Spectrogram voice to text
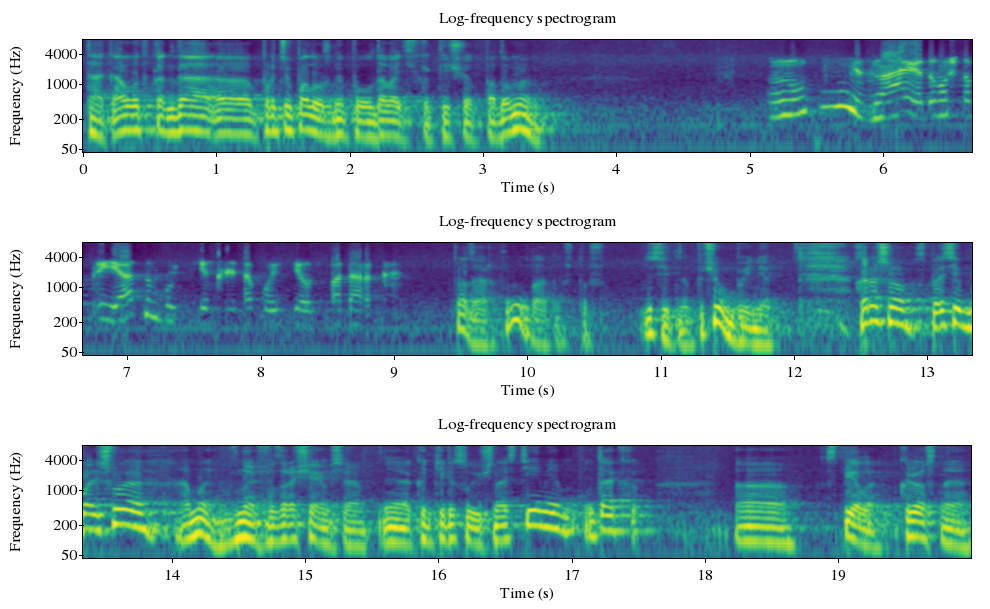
Так, а вот когда э, противоположный пол, давайте как-то еще подумаем. ну, не знаю, я думаю, что приятно будет, если такой сделать подарок. Подарок. Ну ладно, что ж. Действительно, почему бы и нет. Хорошо, спасибо большое. А мы вновь возвращаемся э, к интересующей нас теме. Итак, э, спела крестная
